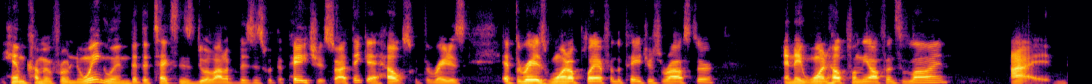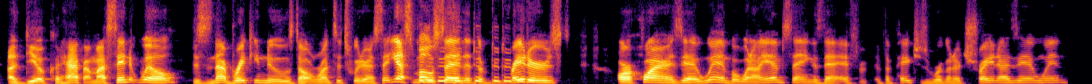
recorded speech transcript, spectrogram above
him coming from New England that the Texans do a lot of business with the Patriots. So I think it helps with the Raiders. If the Raiders want a player from the Patriots roster and they want help from the offensive line, I a deal could happen. I'm not saying it will. This is not breaking news. Don't run to Twitter and say, yes, Mo said that the Raiders are acquiring Isaiah Wynn. But what I am saying is that if, if the Patriots were going to trade Isaiah Wynn,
